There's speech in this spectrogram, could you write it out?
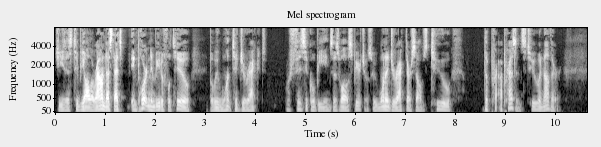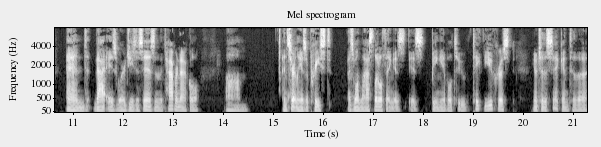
Jesus to be all around us. That's important and beautiful too. But we want to direct, we're physical beings as well as spiritual. So we want to direct ourselves to the a presence, to another. And that is where Jesus is in the tabernacle. Um, and certainly as a priest, as one last little thing is, is being able to take the Eucharist, you know, to the sick and to the,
